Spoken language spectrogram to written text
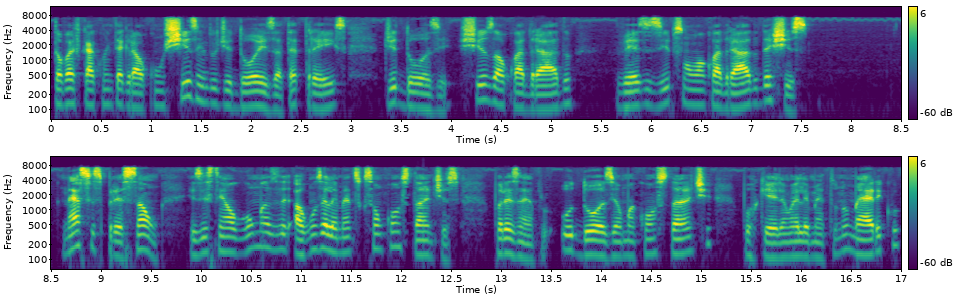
Então, vai ficar com integral com x indo de 2 até 3, de 12x ao quadrado vezes y ao quadrado dx. Nessa expressão, existem algumas, alguns elementos que são constantes. Por exemplo, o 12 é uma constante, porque ele é um elemento numérico,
